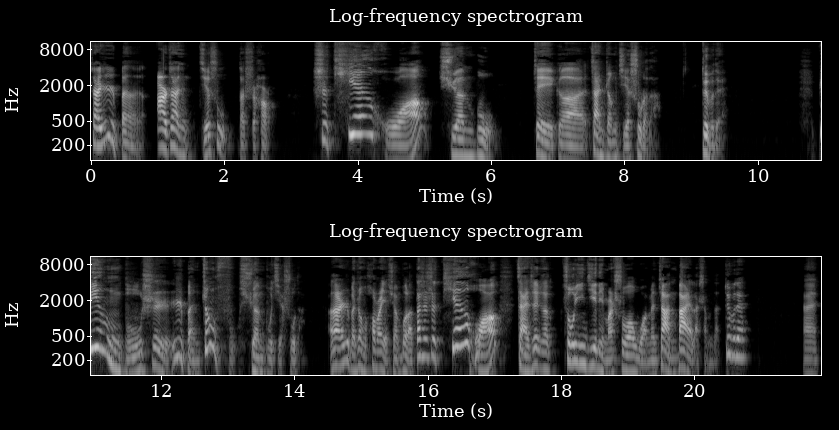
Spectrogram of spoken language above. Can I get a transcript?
在日本二战结束的时候，是天皇宣布这个战争结束了的，对不对？并不是日本政府宣布结束的。当然，日本政府后面也宣布了，但是是天皇在这个收音机里面说我们战败了什么的，对不对？哎，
